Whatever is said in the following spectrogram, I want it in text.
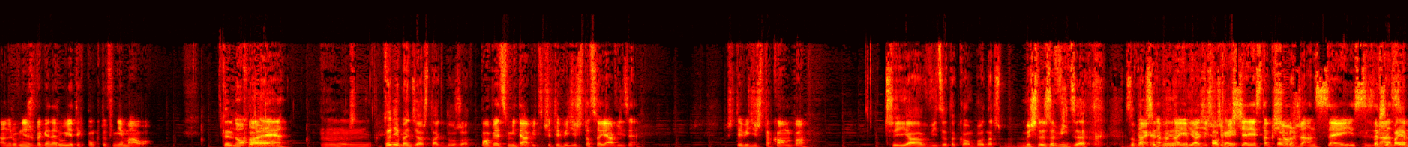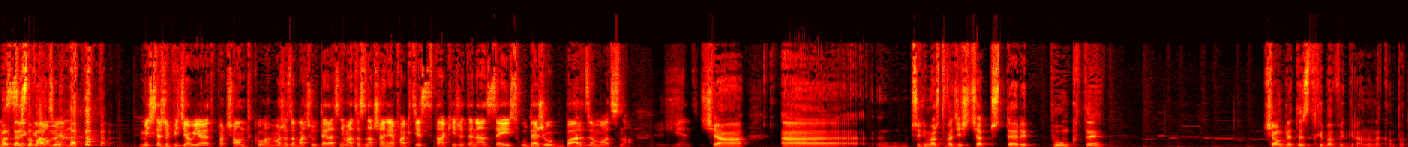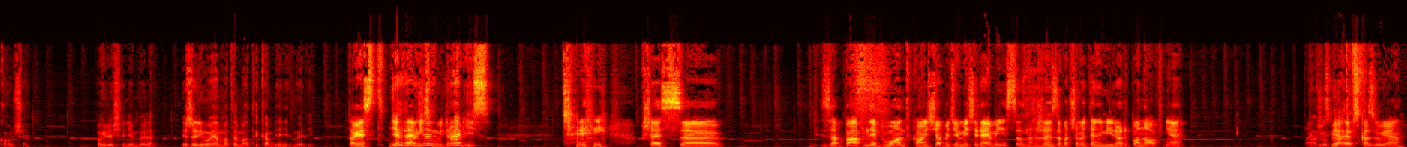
On również wygeneruje tych punktów niemało. Tylko... No ale Mm, to nie będzie aż tak dużo. powiedz mi, Dawid, czy ty widzisz to, co ja widzę? Czy ty widzisz to combo? Czy ja widzę to combo? Znaczy, myślę, że widzę. Zobaczymy, tak, na pewno je jak... widzisz. Okej. Oczywiście jest to książę Anseis z Właśnie razem Pajabal z też zobaczył. Myślę, że widział je od początku, a może zobaczył teraz. Nie ma to znaczenia. Fakt jest taki, że ten Anseis uderzył bardzo mocno. Więc 20, e, czyli masz 24 punkty. Ciągle to jest chyba wygrane na konto konsie. O ile się nie mylę. Jeżeli moja matematyka mnie nie myli. to jest Nie, to remis, mój drogi. Remis. Czyli przez e, zabawny błąd końca będziemy mieć remis, co oznacza, że zobaczymy ten mirror ponownie. Tak, to F. wskazuje,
